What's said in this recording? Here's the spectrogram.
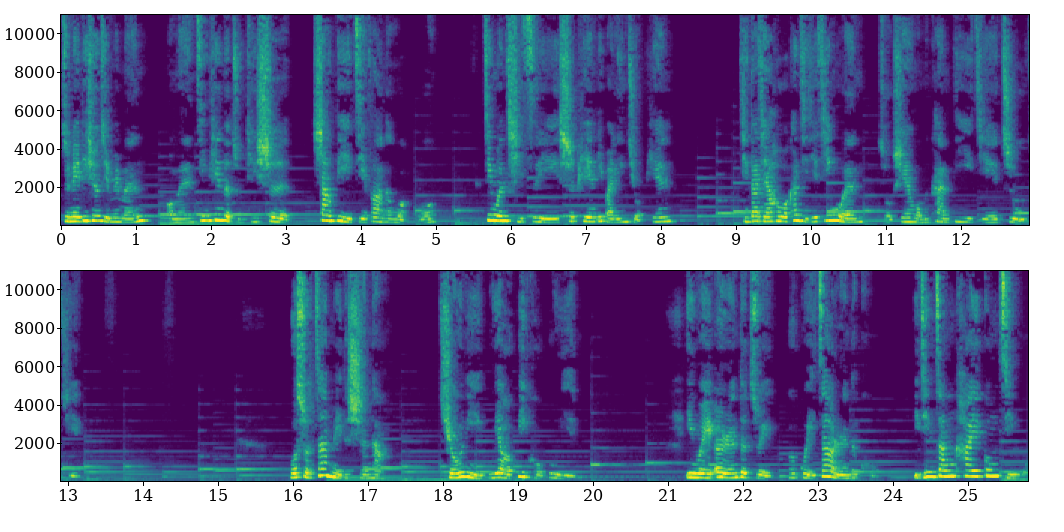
主内弟兄姐妹们，我们今天的主题是上帝解放了我国。经文起自于诗篇一百零九篇，请大家和我看几节经文。首先，我们看第一节至五节。我所赞美的神啊，求你不要闭口不言，因为恶人的嘴和诡诈人的口已经张开攻击我，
